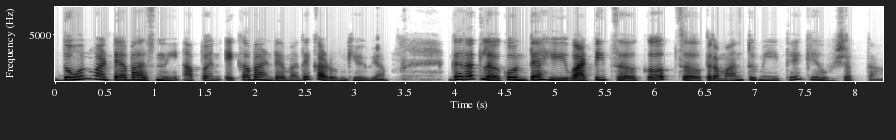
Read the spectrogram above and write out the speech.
दोन वाट्या भाजणी आपण एका भांड्यामध्ये काढून घेऊया. घरातलं कोणत्याही वाटीचं कपचं प्रमाण तुम्ही इथे घेऊ शकता.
